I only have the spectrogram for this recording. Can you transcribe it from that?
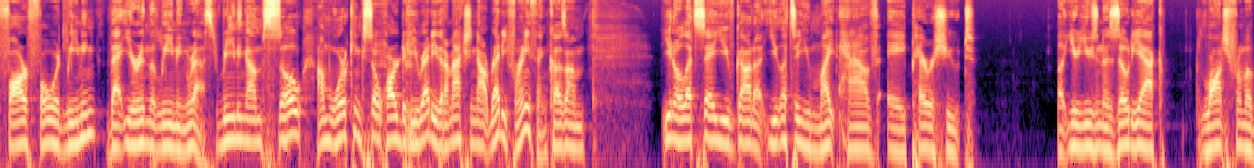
far forward leaning that you're in the leaning rest. Meaning, I'm so, I'm working so hard to be ready that I'm actually not ready for anything because I'm, you know, let's say you've got a, you, let's say you might have a parachute uh, you're using a Zodiac launch from a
